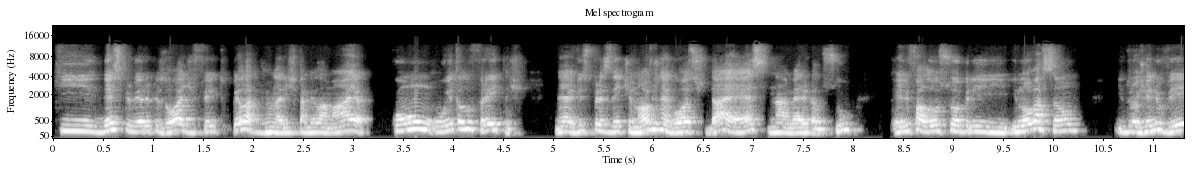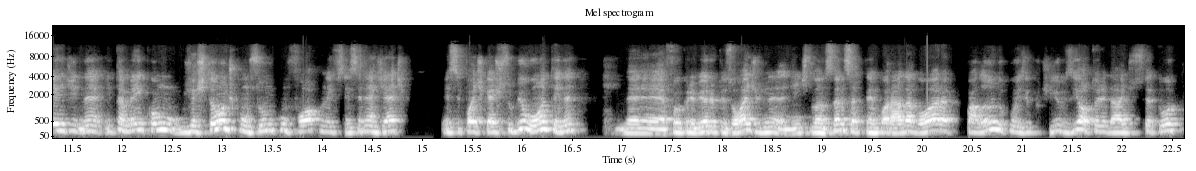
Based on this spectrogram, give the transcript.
que nesse primeiro episódio, feito pela jornalista Camila Maia, com o Ítalo Freitas, né, vice-presidente de novos negócios da AES na América do Sul, ele falou sobre inovação, hidrogênio verde, né? E também como gestão de consumo com foco na eficiência energética. Esse podcast subiu ontem, né? É, foi o primeiro episódio, né? A gente lançando essa temporada agora, falando com executivos e autoridades do setor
